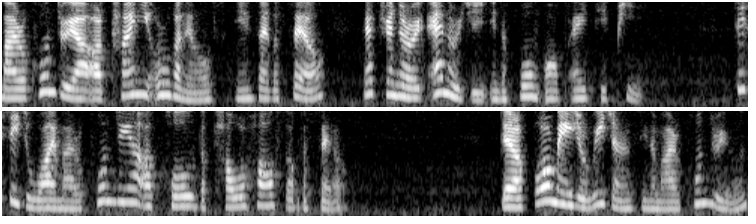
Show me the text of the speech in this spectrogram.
Mitochondria are tiny organelles inside the cell that generate energy in the form of ATP. This is why mitochondria are called the powerhouse of the cell. There are four major regions in the mitochondrion.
